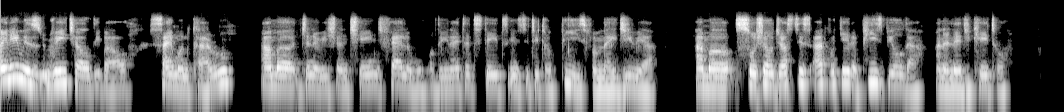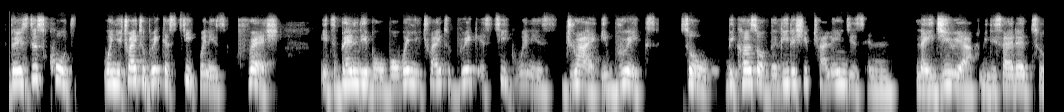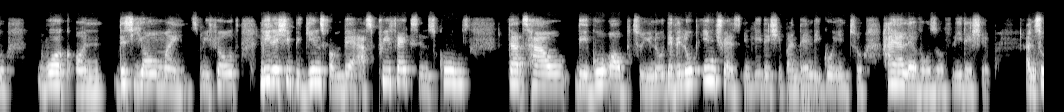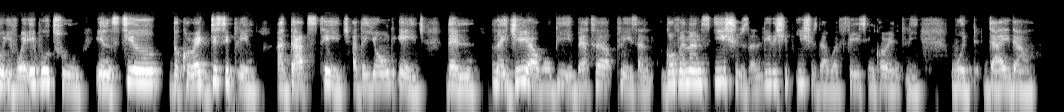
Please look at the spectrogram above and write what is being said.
My name is Rachel Dibal Simon Karu. I'm a Generation Change Fellow of the United States Institute of Peace from Nigeria. I'm a social justice advocate, a peace builder, and an educator. There's this quote, when you try to break a stick when it's fresh, it's bendable, but when you try to break a stick when it's dry, it breaks. So because of the leadership challenges in Nigeria, we decided to work on this young minds. We felt leadership begins from there as prefects in schools. That's how they go up to, you know, develop interest in leadership and then they go into higher levels of leadership. And so if we're able to instill the correct discipline at that stage, at the young age, then Nigeria will be a better place and governance issues and leadership issues that we're facing currently would die down.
